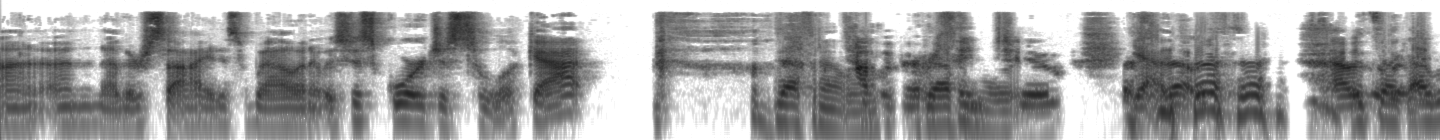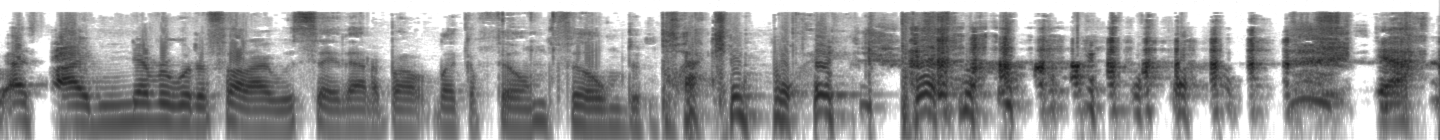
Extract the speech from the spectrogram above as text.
on, on, on another side as well. And it was just gorgeous to look at. Definitely. top of everything definitely. too. Yeah, that was, that was it's like I, I, I, never would have thought I would say that about like a film filmed in black and white. Yeah,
